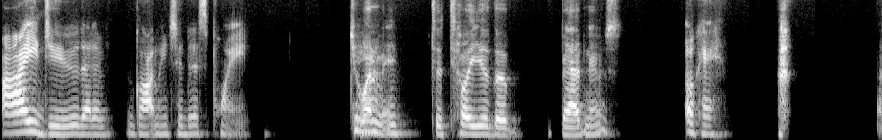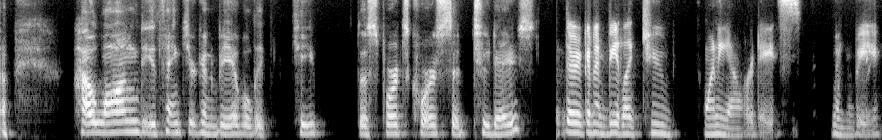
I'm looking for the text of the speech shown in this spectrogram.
I do that have got me to this point. Do you want me to tell you the bad news? Okay. How long do you think you're going to be able to keep the sports course at two days? They're going to be like two 20 hour days, maybe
